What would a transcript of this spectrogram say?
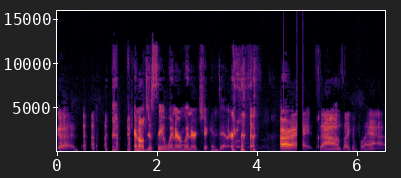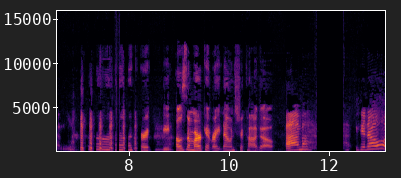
good. and I'll just say winner, winner, chicken dinner. All right, sounds like a plan. Crazy. How's the market right now in Chicago? Um, you know,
